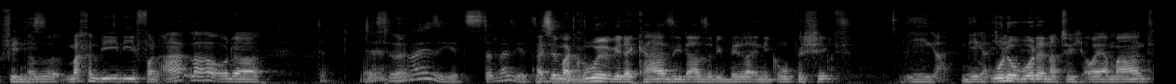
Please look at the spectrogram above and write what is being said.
Finde ich. Also machen die die von Adler oder. das, das? weiß ich jetzt. Das weiß ich jetzt. Das ist nicht immer genau. cool, wie der Kasi da so die Bilder in die Gruppe schickt. Mega, mega. Udo wurde natürlich auch ermahnt.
